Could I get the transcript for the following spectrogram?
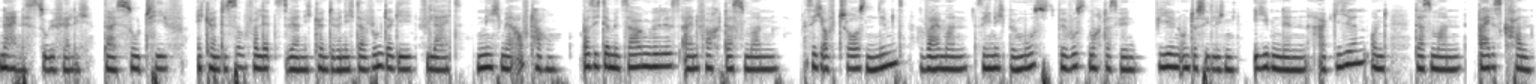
nein, das ist zu gefährlich. Da ist so tief. Ich könnte so verletzt werden. Ich könnte, wenn ich da runtergehe, vielleicht nicht mehr auftauchen. Was ich damit sagen will, ist einfach, dass man sich oft Chancen nimmt, weil man sich nicht bewusst, bewusst macht, dass wir in vielen unterschiedlichen Ebenen agieren und dass man beides kann.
